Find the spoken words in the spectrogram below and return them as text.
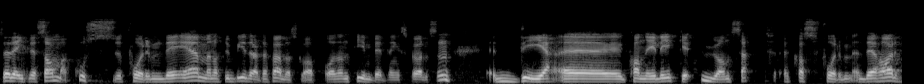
Så er det egentlig samme hvilken form det er, men at du bidrar til fellesskapet og den teambildningsfølelsen, det eh, kan jeg like uansett hvilken form det har.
